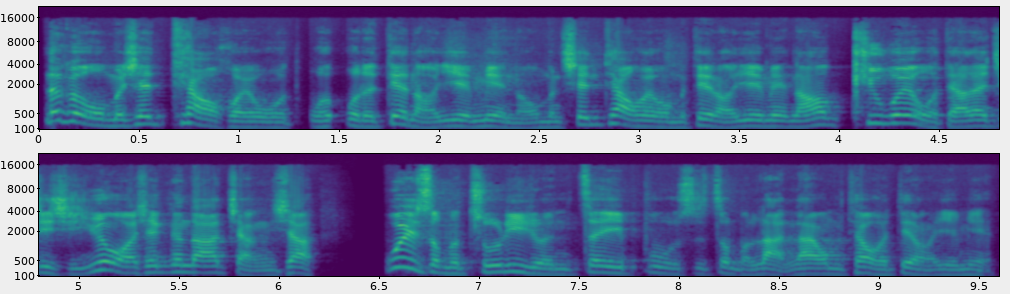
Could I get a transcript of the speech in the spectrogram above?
那个我们先跳回我我我的电脑页面哦，我们先跳回我们电脑页面，然后 Q&A 我等下再进行，因为我要先跟大家讲一下为什么朱立伦这一步是这么烂。来，我们跳回电脑页面，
